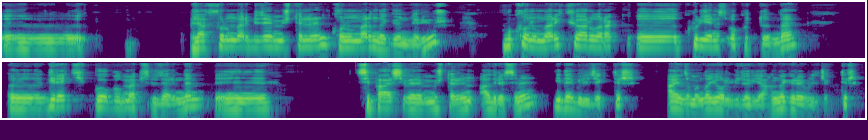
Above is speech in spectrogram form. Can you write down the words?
Eee, platformlar bize müşterilerin konumlarını da gönderiyor. Bu konumları QR olarak, eee, kuryeniz okuttuğunda, eee, direkt Google Maps üzerinden, eee, siparişi veren müşterinin adresine gidebilecektir. Aynı zamanda yol güzergâhını da görebilecektir.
